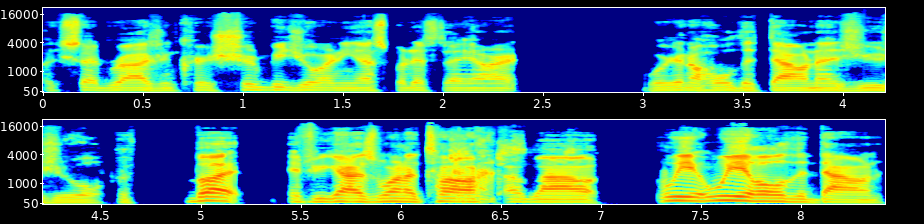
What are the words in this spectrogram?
like I said, Raj and Chris should be joining us, but if they aren't, we're gonna hold it down as usual. But if you guys want to talk about we we hold it down.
